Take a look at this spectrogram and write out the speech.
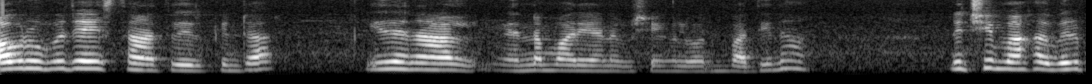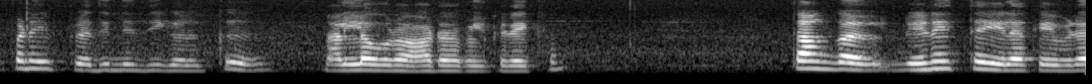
அவர் உபஜயஸ்தானத்தில் இருக்கின்றார். இதனால் என்ன மாதிரியான விஷயங்கள் வரும்னு பார்த்தீங்கன்னா நிச்சயமாக விற்பனை பிரதிநிதிகளுக்கு நல்ல ஒரு ஆர்டர்கள் கிடைக்கும். தாங்கள் நினைத்த இலக்கை விட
